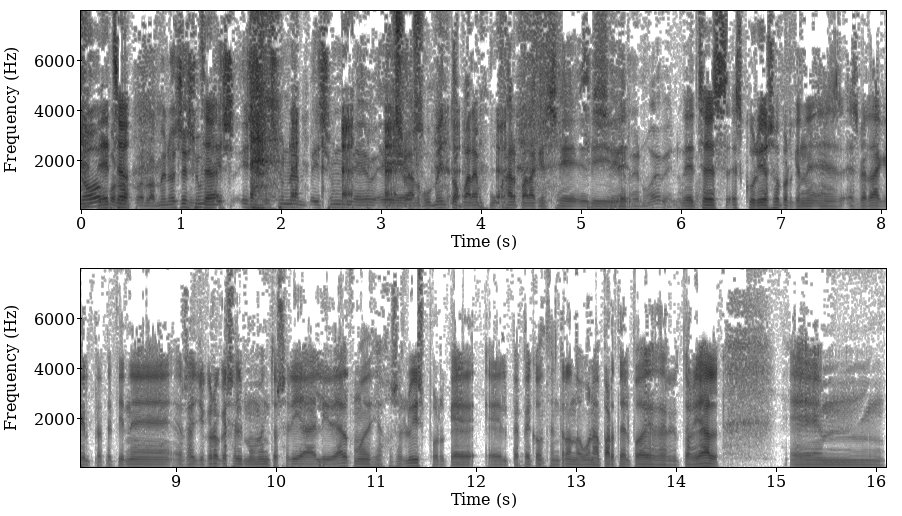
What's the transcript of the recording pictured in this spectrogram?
No, De por, hecho- lo, por lo menos es un, es, es- es una- es un eh, eh, argumento para empujar para que se, Sí, se de, renueve. ¿no? de hecho, es, es curioso porque es, es verdad que el PP tiene. O sea, yo creo que es el momento sería el ideal, como decía José Luis, porque el PP concentrando buena parte del poder territorial em,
